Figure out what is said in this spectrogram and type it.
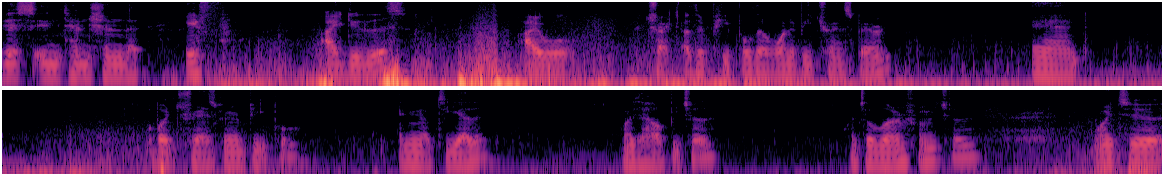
this intention that if I do this I will attract other people that want to be transparent and a bunch of transparent people ending up together wanting to help each other wanting to learn from each other wanting to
